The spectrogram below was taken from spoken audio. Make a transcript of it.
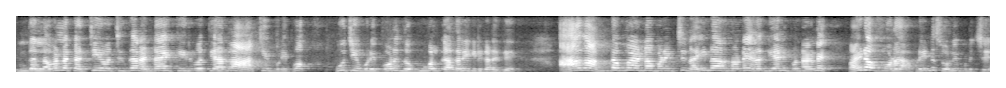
இந்த லெவல்ல கட்சியை வச்சுதான் ரெண்டாயிரத்தி இருபத்தி ஆறுல ஆட்சியை பிடிப்போம். பூச்சி இப்படி போன இந்த கும்பல் கதறிக்கிட்டு கிடக்கு. ஆக அந்த அம்மா என்ன பண்ணிடுச்சு? நயினார்னோடனே ஏதோ கேலி பண்றாங்கன்னே வைடா போன அப்படின்னு சொல்லி பிடிச்சு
